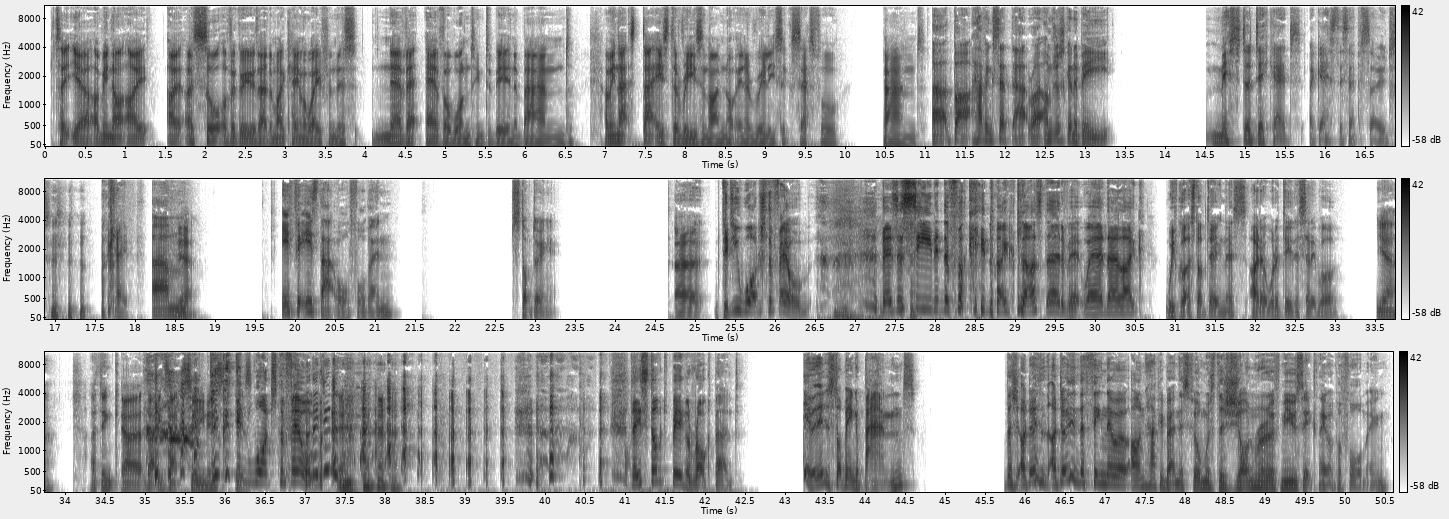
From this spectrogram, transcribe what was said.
So yeah, I mean, I I I sort of agree with Adam. I came away from this never ever wanting to be in a band. I mean, that's that is the reason I'm not in a really successful band. Uh, but having said that, right, I'm just going to be Mr. Dickhead, I guess, this episode. Okay, Um, yeah, If it is that awful, then stop doing it. uh, did you watch the film? There's a scene in the fucking like last third of it where they're like, "We've got to stop doing this. I don't want to do this anymore." Yeah, I think uh, that exact scene is. Lucas didn't watch the film. they didn't. they stopped being a rock band. Yeah, but they didn't stop being a band. I don't. I don't think the thing they were unhappy about in this film was the genre of music they were performing.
